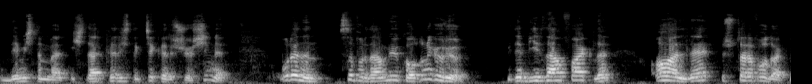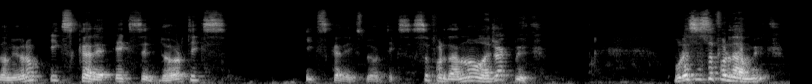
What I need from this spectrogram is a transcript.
demiştim ben işler karıştıkça karışıyor. Şimdi buranın sıfırdan büyük olduğunu görüyorum. Bir de birden farklı. O halde üst tarafa odaklanıyorum. x kare eksi 4x x kare eksi 4x sıfırdan ne olacak? Büyük. Burası sıfırdan büyük.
